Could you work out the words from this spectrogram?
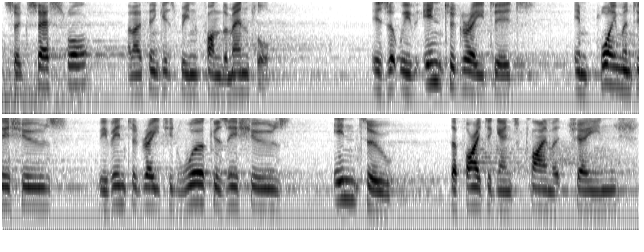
successful, and I think it's been fundamental, is that we've integrated employment issues, we've integrated workers' issues into the fight against climate change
